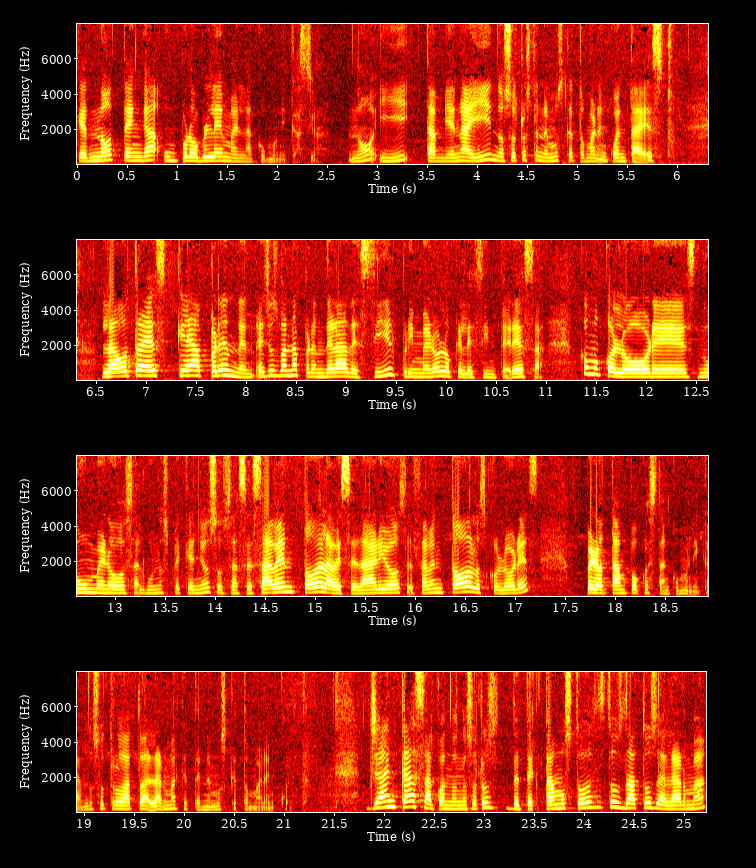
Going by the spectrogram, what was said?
que no tenga un problema en la comunicación. ¿no? Y también ahí nosotros tenemos que tomar en cuenta esto. La otra es qué aprenden. Ellos van a aprender a decir primero lo que les interesa, como colores, números, algunos pequeños, o sea, se saben todo el abecedario, se saben todos los colores, pero tampoco están comunicando. Es otro dato de alarma que tenemos que tomar en cuenta. Ya en casa, cuando nosotros detectamos todos estos datos de alarma,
